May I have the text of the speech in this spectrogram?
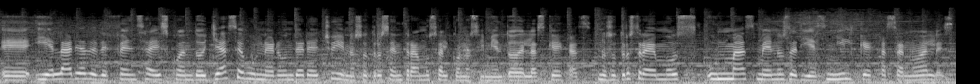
Eh, y el área de defensa es cuando ya se vulnera un derecho y nosotros entramos al conocimiento de las quejas. Nosotros traemos un más menos de 10.000 quejas anuales.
